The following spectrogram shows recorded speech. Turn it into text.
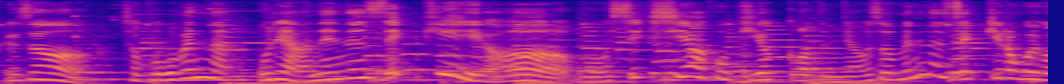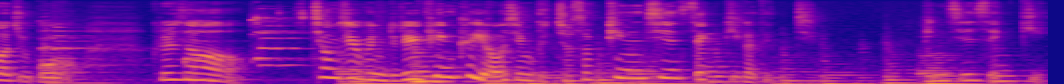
그래서 저보고 맨날 우리 아내는 새끼예요. 뭐 섹시하고 귀엽거든요. 그래서 맨날 새끼라고 해가지고. 그래서 시청자분들이 핑크 여신 붙여서 핑신 새끼가 됐지. 핑신 새끼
